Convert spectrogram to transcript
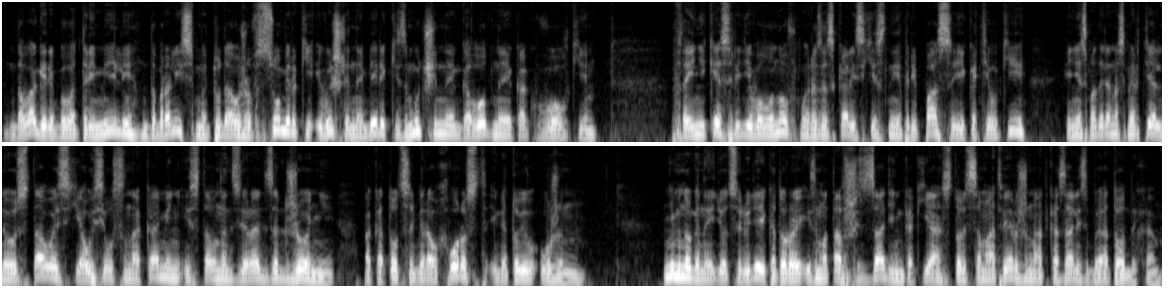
до лагеря было три мили, добрались мы туда уже в сумерки и вышли на берег измученные, голодные, как волки. В тайнике среди валунов мы разыскали съестные припасы и котелки, и, несмотря на смертельную усталость, я уселся на камень и стал надзирать за Джонни, пока тот собирал хворост и готовил ужин. Немного найдется людей, которые, измотавшись за день, как я, столь самоотверженно отказались бы от отдыха.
